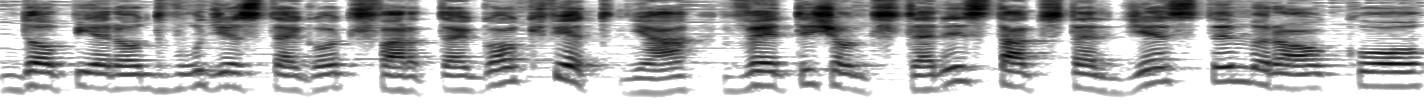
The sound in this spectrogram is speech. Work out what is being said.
dopiero 24 kwietnia w 1440 roku.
